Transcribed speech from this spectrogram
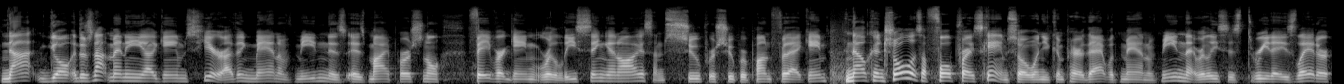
Not go, There's not many uh, games here. I think Man of Medan is, is my personal favorite game releasing in August. I'm super, super pumped for that game. Now, Control is a full price game, so when you compare that with Man of Medan that releases three days later,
